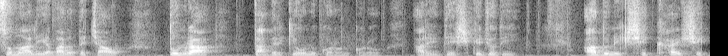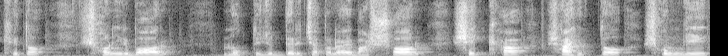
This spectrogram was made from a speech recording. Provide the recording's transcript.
সোমালিয়া বানাতে চাও, তোমরা তাদেরকে অনুকরণ করো। আর এই দেশকে যদি আধুনিক শিক্ষায় শিক্ষিত, স্বনির্ভর, মুক্তিযুদ্ধের চেতনায় বাস্বর শিক্ষা, সাহিত্য, সংগীত,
